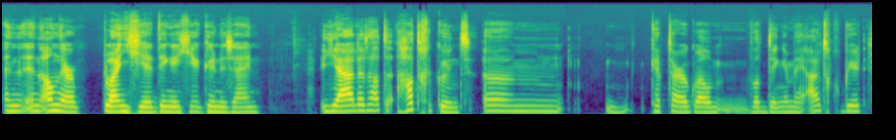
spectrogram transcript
een, een ander plantje, dingetje kunnen zijn? Ja, dat had, had gekund. Um, ik heb daar ook wel wat dingen mee uitgeprobeerd.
